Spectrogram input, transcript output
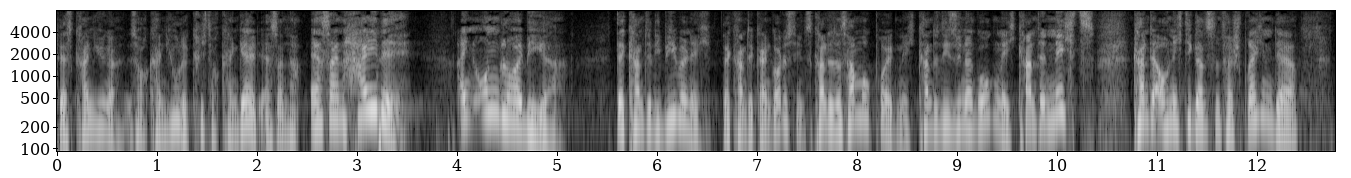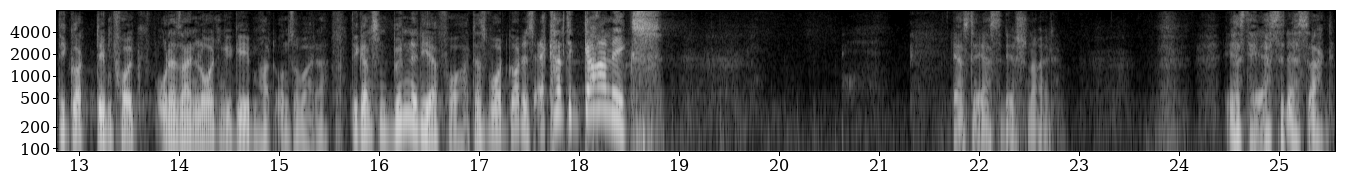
Der ist kein Jünger, ist auch kein Jude, kriegt auch kein Geld. Er ist ein, er ist ein Heide, ein Ungläubiger. Der kannte die Bibel nicht, der kannte keinen Gottesdienst, kannte das Hamburg-Projekt nicht, kannte die Synagogen nicht, kannte nichts, kannte auch nicht die ganzen Versprechen, der, die Gott dem Volk oder seinen Leuten gegeben hat und so weiter. Die ganzen Bünde, die er vorhat, das Wort Gottes. Er kannte gar nichts. Er ist der Erste, der schnallt. Er ist der Erste, der sagt,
